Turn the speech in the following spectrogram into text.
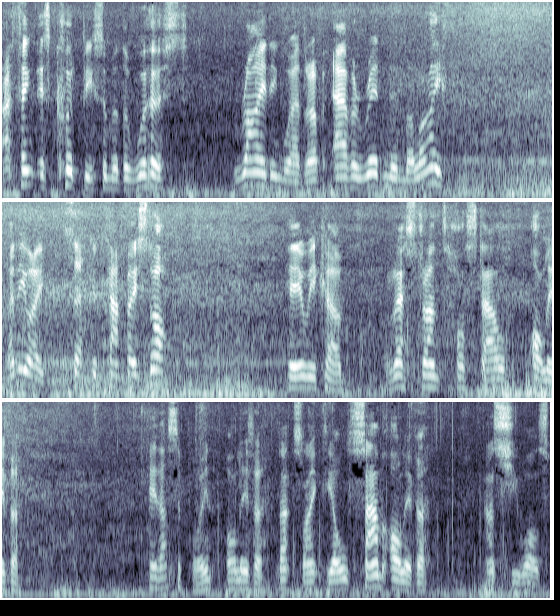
I think this could be some of the worst riding weather I've ever ridden in my life. Anyway, second cafe stop. Here we come. Restaurant Hostel Oliver. Hey, that's the point. Oliver. That's like the old Sam Oliver, as she was.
